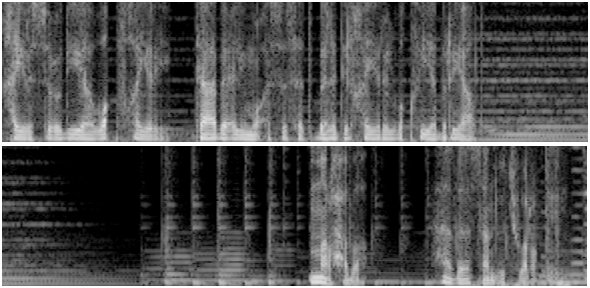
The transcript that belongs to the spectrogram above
خير السعودية وقف خيري تابع لمؤسسة بلد الخير الوقفية بالرياض. مرحبا هذا ساندويتش ورقي.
